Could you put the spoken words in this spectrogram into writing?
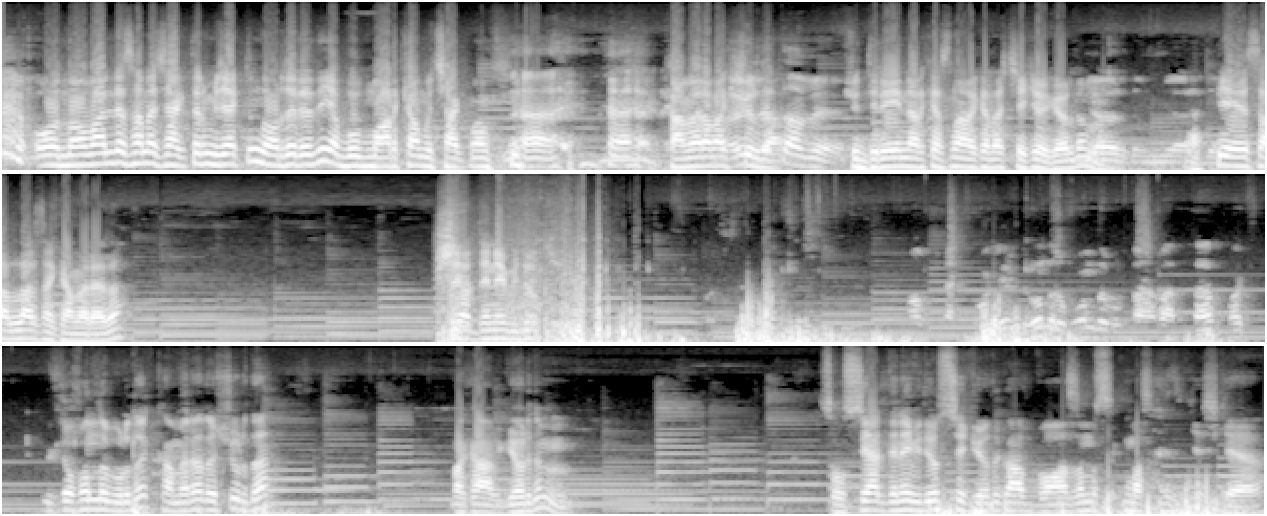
o normalde sana çaktırmayacaktım da orada dedin ya bu marka mı çakma mı? Kamera bak Öyle şurada. tabii. Şu direğin arkasına arkadaş çekiyor gördün mü? gördüm gördüm. Bir el sallarsan kameraya da. Güzel dene video Mikrofon da burada abi hatta bak. Mikrofon da burada, kamera da şurada. Bak abi gördün mü? Sosyal deney videosu çekiyorduk abi boğazımı sıkmasaydı keşke ya.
